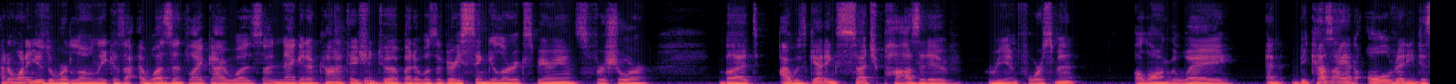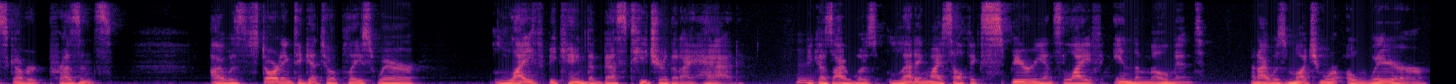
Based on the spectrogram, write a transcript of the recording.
I don't want to use the word lonely because it wasn't like I was a negative connotation to it, but it was a very singular experience for sure. But I was getting such positive reinforcement along the way. And because I had already discovered presence, I was starting to get to a place where life became the best teacher that I had hmm. because I was letting myself experience life in the moment. And I was much more aware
